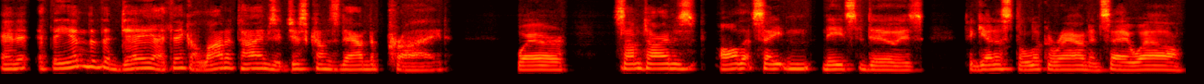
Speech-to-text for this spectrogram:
And at the end of the day, I think a lot of times it just comes down to pride, where sometimes all that Satan needs to do is to get us to look around and say, well,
